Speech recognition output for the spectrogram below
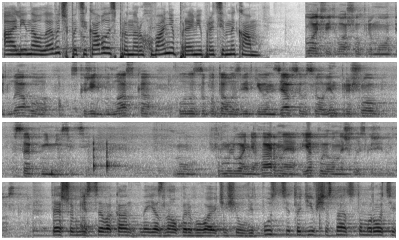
А Аліна Олевич поцікавилась про нарахування премій працівникам. Бачить вашого прямого підлеглого. Скажіть, будь ласка, коли вас запитали, звідки він взявся, ви він прийшов в серпні місяці. Ну, формулювання гарне. Як ви його знайшли, скажіть, будь ласка? Те, що місце вакантне, я знав, перебуваючи ще у відпустці тоді, в 16-му році.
